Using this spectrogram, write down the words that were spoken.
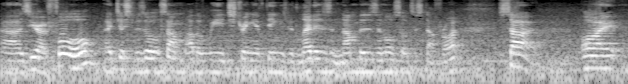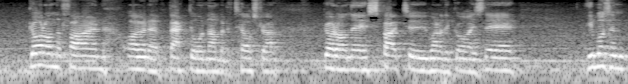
uh, 04, it just was all some other weird string of things with letters and numbers and all sorts of stuff, right? So I got on the phone, I got a backdoor number to Telstra, got on there, spoke to one of the guys there. He wasn't,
